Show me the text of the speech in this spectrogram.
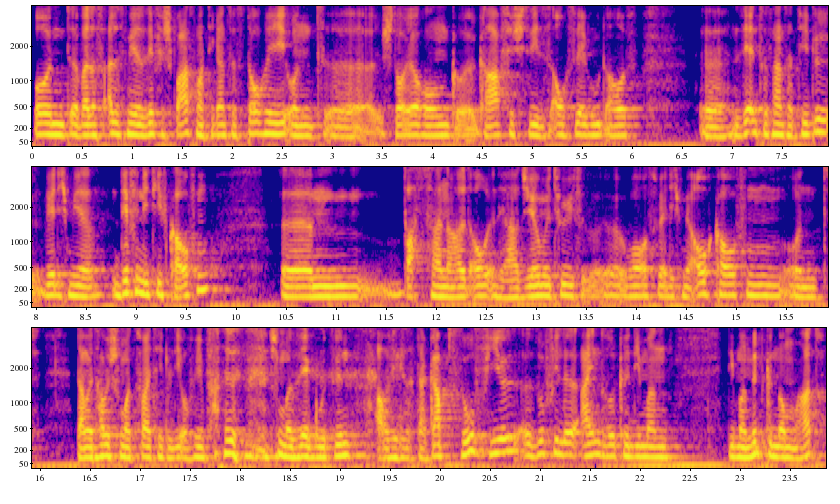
Und äh, weil das alles mir sehr viel Spaß macht, die ganze Story und äh, Steuerung, äh, grafisch sieht es auch sehr gut aus. Äh, sehr interessanter Titel, werde ich mir definitiv kaufen. Ähm, was dann halt auch, ja, Geometry Wars werde ich mir auch kaufen und damit habe ich schon mal zwei Titel, die auf jeden Fall schon mal sehr gut sind. Aber wie gesagt, da gab es so viel, so viele Eindrücke, die man, die man mitgenommen hat,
